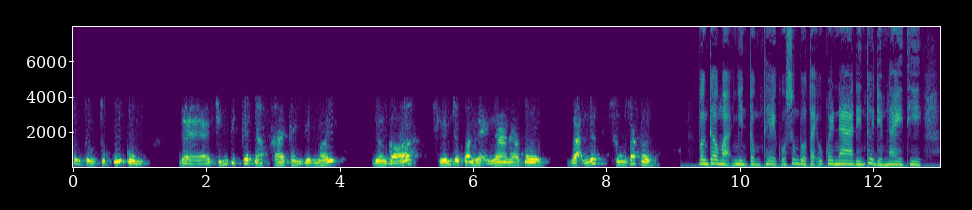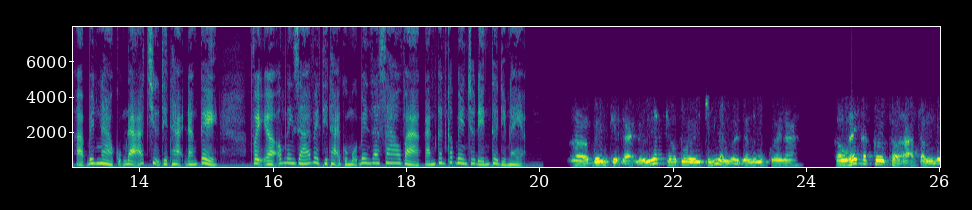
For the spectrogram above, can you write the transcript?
những thủ tục cuối cùng để chính thức kết nạp hai thành viên mới. Điều đó khiến cho quan hệ Nga-NATO dạn nứt sâu sắc hơn. Vâng thưa ông ạ, nhìn tổng thể của xung đột tại Ukraine đến thời điểm này thì à, bên nào cũng đã chịu thiệt hại đáng kể. Vậy à, ông đánh giá về thiệt hại của mỗi bên ra sao và cán cân các bên cho đến thời điểm này ạ? À, bên thiệt hại lớn nhất theo tôi chính là người dân Ukraine. Hầu hết các cơ sở hạ tầng về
